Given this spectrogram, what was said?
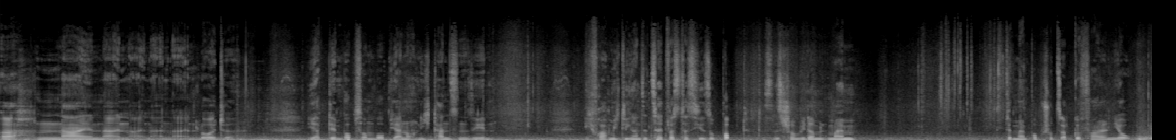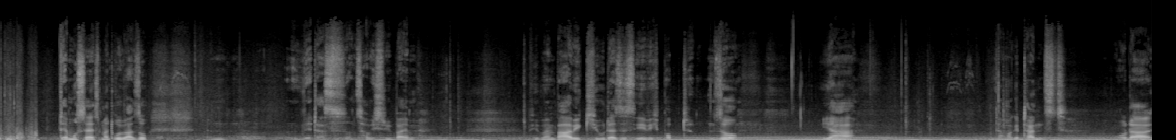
ach nein, nein, nein, nein, nein, Leute, ihr habt den Bobson Bob ja noch nicht tanzen sehen. Ich frage mich die ganze Zeit, was das hier so poppt. Das ist schon wieder mit meinem ist denn mein Popschutz abgefallen? Jo. Der muss da erstmal drüber. So. Dann wird das. Sonst habe ich es wie beim. Wie beim Barbecue, dass es ewig poppt. So. Ja. Da haben wir getanzt. Oder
